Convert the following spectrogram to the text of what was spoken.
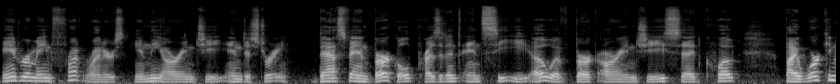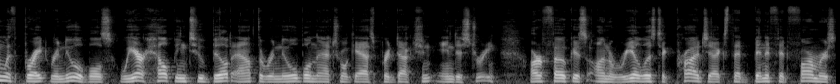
and remain frontrunners in the RNG industry. Bas van Berkel, president and CEO of Burke RNG, said, quote, by working with Bright Renewables, we are helping to build out the renewable natural gas production industry. Our focus on realistic projects that benefit farmers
